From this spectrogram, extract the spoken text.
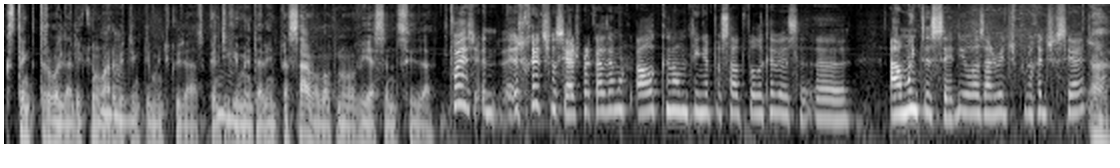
que se tem que trabalhar e que um Uhum. árbitro tem que ter muito cuidado, que antigamente era impensável ou que não havia essa necessidade. Pois, as redes sociais, por acaso, é uma- algo que não me tinha passado pela cabeça. Ah, há muito assédio aos árbitros por redes sociais? Ah,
